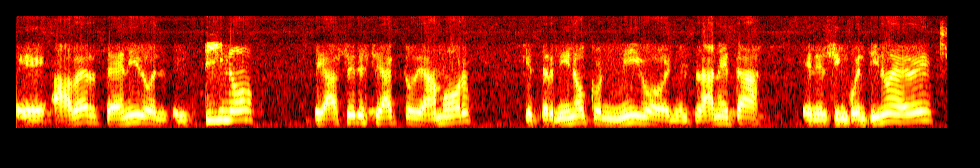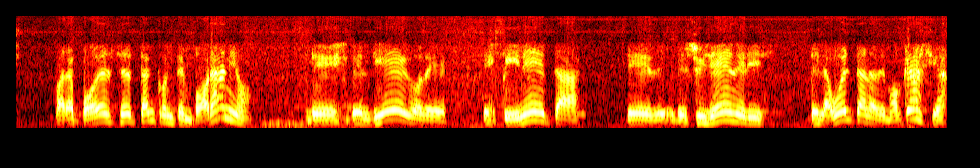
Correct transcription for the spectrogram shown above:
eh, haber tenido el, el tino de hacer ese acto de amor que terminó conmigo en el planeta en el 59 para poder ser tan contemporáneo de- del Diego, de, de Spinetta, de, de, de Sui Generis, de la vuelta a la democracia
